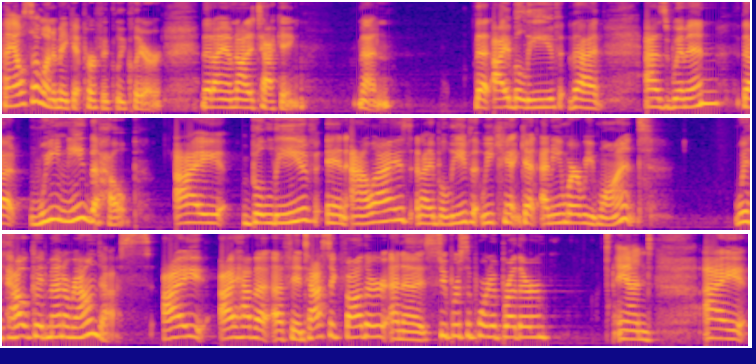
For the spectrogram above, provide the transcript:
I also want to make it perfectly clear that I am not attacking men. That I believe that as women that we need the help I believe in allies and I believe that we can't get anywhere we want without good men around us. I I have a, a fantastic father and a super supportive brother and I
